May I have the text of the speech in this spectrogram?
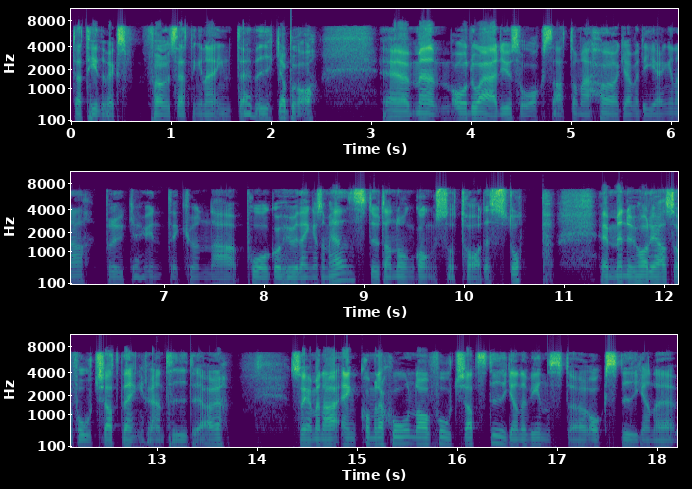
där tillväxtförutsättningarna inte är lika bra. Eh, men, och då är det ju så också att de här höga värderingarna brukar ju inte kunna pågå hur länge som helst utan någon gång så tar det stopp. Eh, men nu har det alltså fortsatt längre än tidigare. Så jag menar en kombination av fortsatt stigande vinster och stigande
